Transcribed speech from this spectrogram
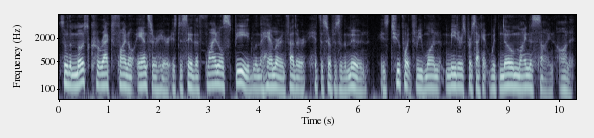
So the most correct final answer here is to say the final speed when the hammer and feather hit the surface of the moon is 2.31 meters per second with no minus sign on it.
